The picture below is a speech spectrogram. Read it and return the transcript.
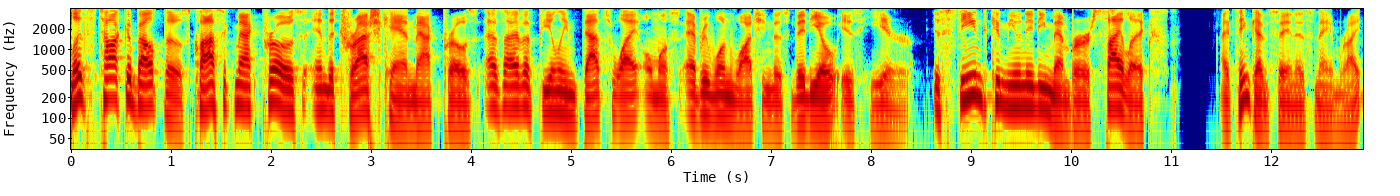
Let's talk about those classic Mac Pros and the trash can Mac Pros, as I have a feeling that's why almost everyone watching this video is here. Esteemed community member Silex, I think I'm saying his name right,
